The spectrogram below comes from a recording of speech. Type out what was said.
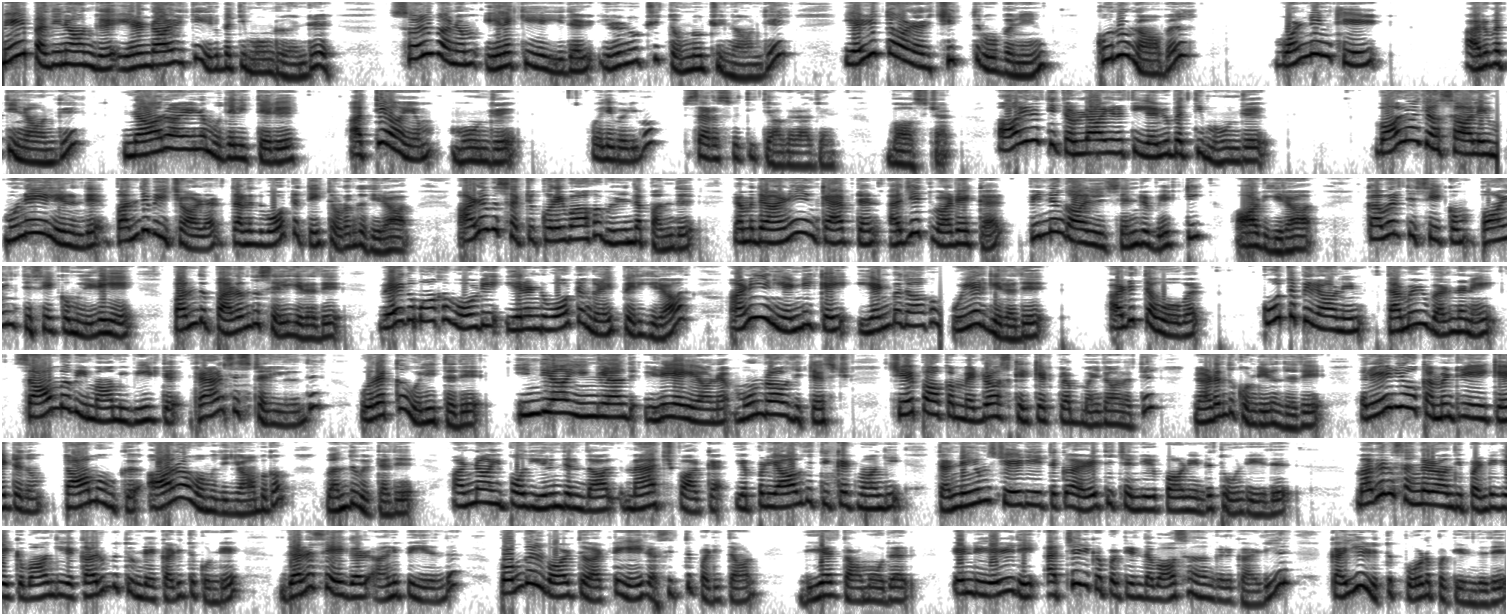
மே பதினான்கு இரண்டாயிரத்தி இருபத்தி மூன்று அன்று சொல்வனம் இலக்கிய இதழ் இருநூற்றி தொன்னூற்றி நான்கு எழுத்தாளர் சித் ரூபனின் குறு நாவல் ஒன்னின் கீழ் அறுபத்தி நான்கு நாராயண முதலித்தெரு அத்தியாயம் மூன்று. ஒலிவடிவம் சரஸ்வதி தியாகராஜன் பாஸ்டன். ஆயிரத்தி தொள்ளாயிரத்தி எழுபத்தி மூன்று. வாலாஜா சாலை முனையிலிருந்து பந்து வீச்சாளர் தனது ஓட்டத்தை தொடங்குகிறார். அளவு சற்று குறைவாக விழுந்த பந்து நமது அணியின் கேப்டன் அஜித் வடேக்கர் பின்னங்காலில் சென்று வெட்டி ஆடுகிறார். கவர் திசைக்கும் பாயிண்ட் திசைக்கும் இடையே பந்து பறந்து செல்கிறது. வேகமாக ஓடி இரண்டு ஓட்டங்களை பெறுகிறார். அணியின் எண்ணிக்கை எண்பதாக உயர்கிறது. அடுத்த ஓவர் கூத்தபிரானின் தமிழ் வர்ணனை சாம்பவி மாமி வீட்டு டிரான்சிஸ்டரிலிருந்து உறக்க ஒலித்தது. இந்தியா இங்கிலாந்து இடையேயான மூன்றாவது test Chepauk Madras cricket club மைதானத்தில் நடந்து கொண்டிருந்தது. ரேடியோ கமெண்ட்ரியை கேட்டதும் தாமுவுக்கு ஆறாவது ஞாபகம் வந்துவிட்டது. அண்ணா இப்போது இருந்திருந்தால் மேட்ச் பார்க்க எப்படியாவது டிக்கெட் வாங்கி தன்னையும் ஸ்டேடியத்துக்கு அழைத்துச் சென்றிருப்பான் என்று தோன்றியது. மகர சங்கராந்தி பண்டிகைக்கு வாங்கிய கரும்பு துண்டை கடித்துக்கொண்டே தனசேகர் அனுப்பியிருந்த பொங்கல் வாழ்த்து அட்டையை ரசித்து படித்தான். டியர் தாமோதர் என்று எழுதி அச்சடிக்கப்பட்டிருந்த வாசகங்களுக்கு அடியில் கையெழுத்து போடப்பட்டிருந்தது.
